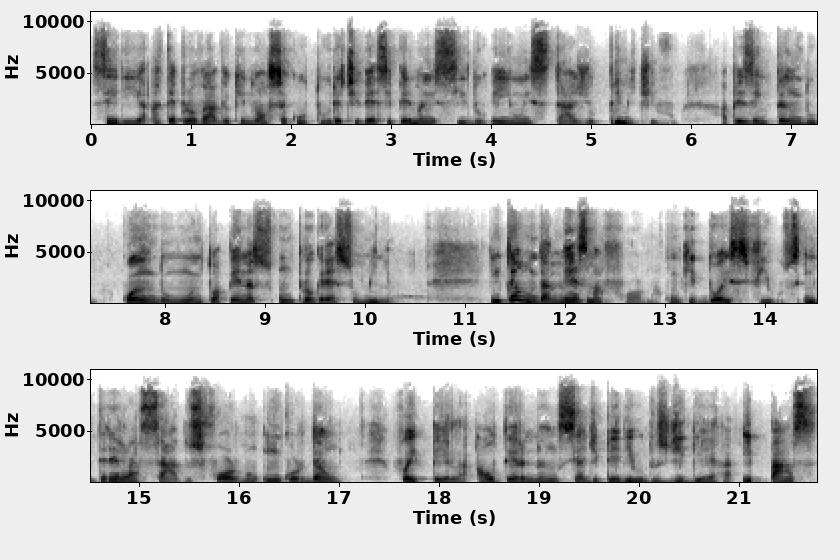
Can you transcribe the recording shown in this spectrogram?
seria até provável que nossa cultura tivesse permanecido em um estágio primitivo, apresentando, quando muito, apenas um progresso mínimo. Então, da mesma forma com que dois fios entrelaçados formam um cordão, foi pela alternância de períodos de guerra e paz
